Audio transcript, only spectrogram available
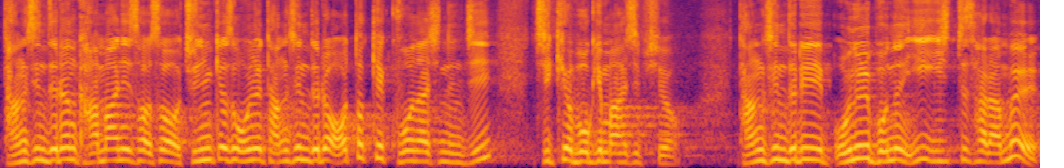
당신들은 가만히 서서 주님께서 오늘 당신들을 어떻게 구원하시는지 지켜보기만 하십시오. 당신들이 오늘 보는 이 이집트 사람을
